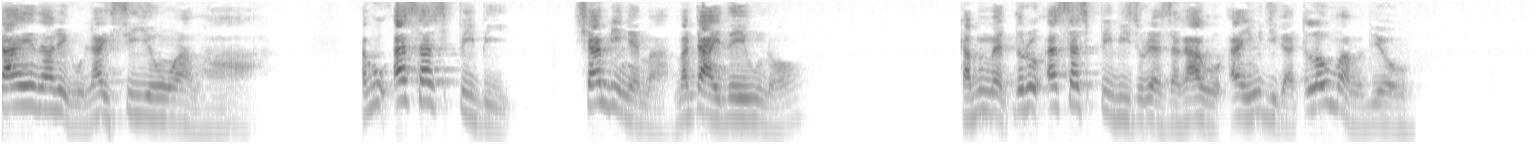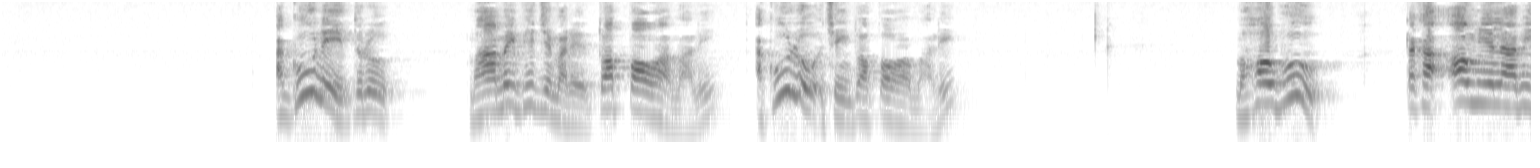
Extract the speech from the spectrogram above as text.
တိုင်းရင်းသားတွေကိုလိုက်စီယုံရမှာအခု SSPB ရှမ်းပြည်နယ်မှာမတိုက်သေးဘူးနော်ဒါပေမဲ့သူတို့ SSPB ဆိုတဲ့ဇာတ်ကားကို UNG ကတလုံးမှမပြောဘူး အခုနေသူတို့မဟာမိတ်ဖြစ်ချင်ပါတယ်သွားပေါင်းရမှာလေအခုလိုအချိန်သွားပေါင်းရမှာလေမဟုတ်ဘူးတခါအောင်မြင်လာပြီ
